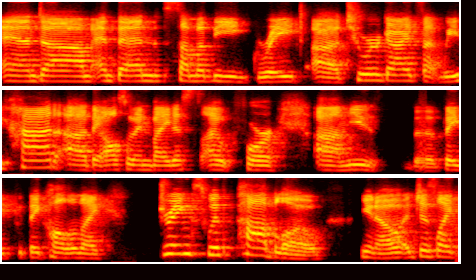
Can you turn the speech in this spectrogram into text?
And um, and then some of the great uh, tour guides that we've had, uh, they also invite us out for um, you, they they call it like drinks with Pablo you know just like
